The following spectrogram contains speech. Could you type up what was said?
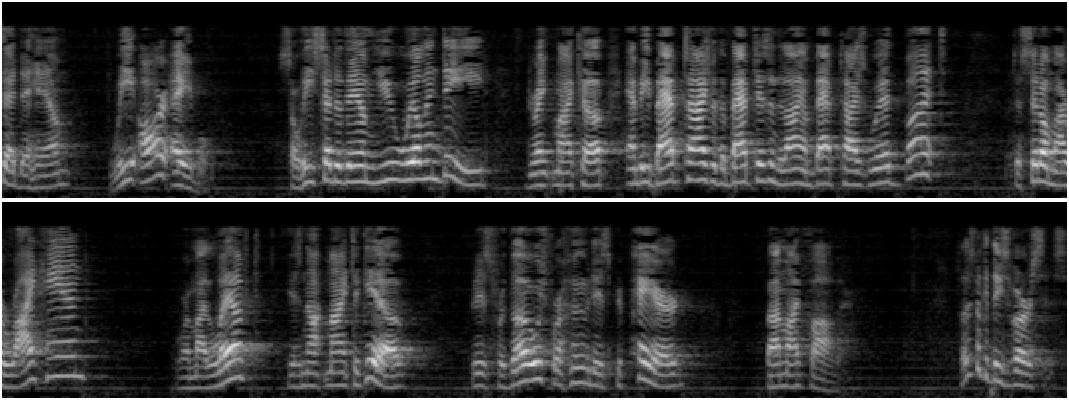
said to him, We are able. So he said to them, You will indeed drink my cup and be baptized with the baptism that I am baptized with, but to sit on my right hand or my left is not mine to give, but is for those for whom it is prepared by my Father. So let's look at these verses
